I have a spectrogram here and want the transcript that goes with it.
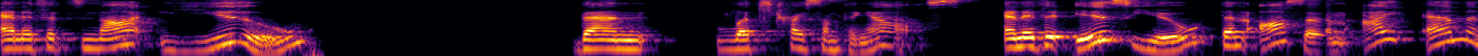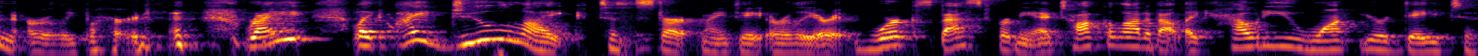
And if it's not you, then let's try something else. And if it is you, then awesome. I am an early bird, right? Like I do like to start my day earlier. It works best for me. I talk a lot about like how do you want your day to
